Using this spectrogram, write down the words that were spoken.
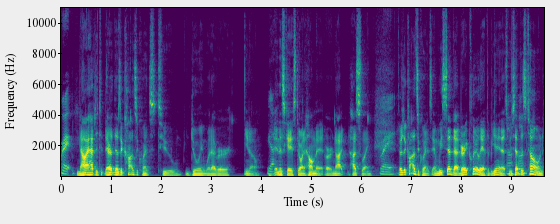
Right. Now I have to. T- there, there's a consequence to doing whatever you know. Yeah. In this case, throwing a helmet or not hustling. Right. There's a consequence, and we said that very clearly at the beginning of this. We set this tone. Right.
